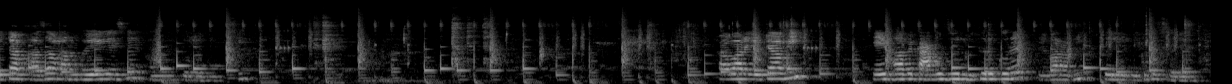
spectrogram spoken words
এটা ভাজা আমার হয়ে গেছে তুলে আবার এটা আমি এইভাবে কাগজের ভিতরে করে এবার আমি তেলের ভিতরে ছেড়ে দিচ্ছি।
